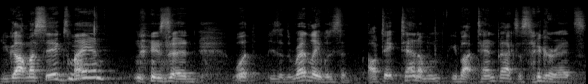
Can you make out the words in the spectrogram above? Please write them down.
"You got my cigs, man?" he said, "What?" He said, "The red label." He said, "I'll take ten of them." He bought ten packs of cigarettes,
